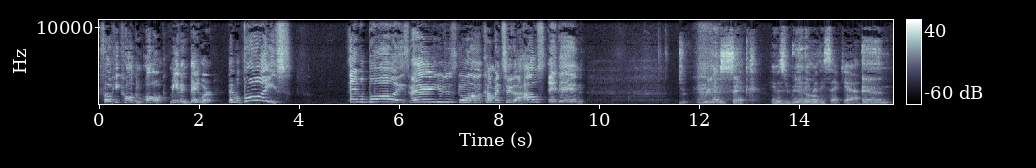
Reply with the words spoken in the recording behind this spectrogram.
So he called them Og, meaning they were they were boys. They were boys, man. You just gonna come into the house and then really, really sick. sick. He was really, know. really sick. Yeah. and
